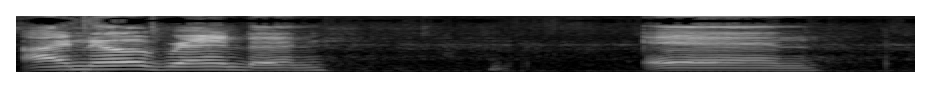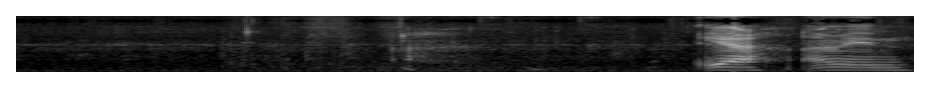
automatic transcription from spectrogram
I know Brandon. And yeah, I mean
